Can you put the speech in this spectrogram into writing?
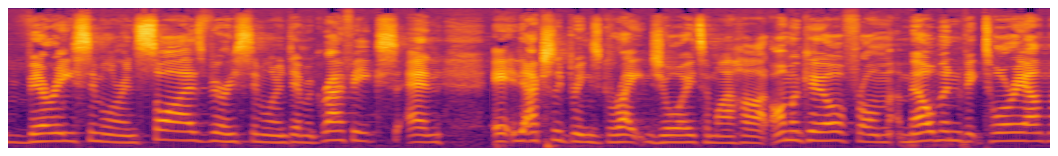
very similar in size, very similar in demographics, and it actually brings great joy to my heart. I'm a girl from Melbourne, Victoria.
